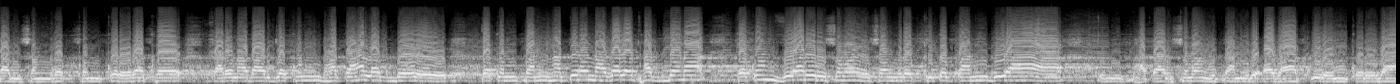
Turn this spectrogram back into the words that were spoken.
পানি সংরক্ষণ করে রাখো, কারণ আবার যখন ভাটা লাগবে, তখন পানি হাতের নাগালে থাকবে না। তখন জোয়ারের সময় সংরক্ষিত পানি দিয়া তুমি ভাটার সময় পানির অভাব পূরণ করবা।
